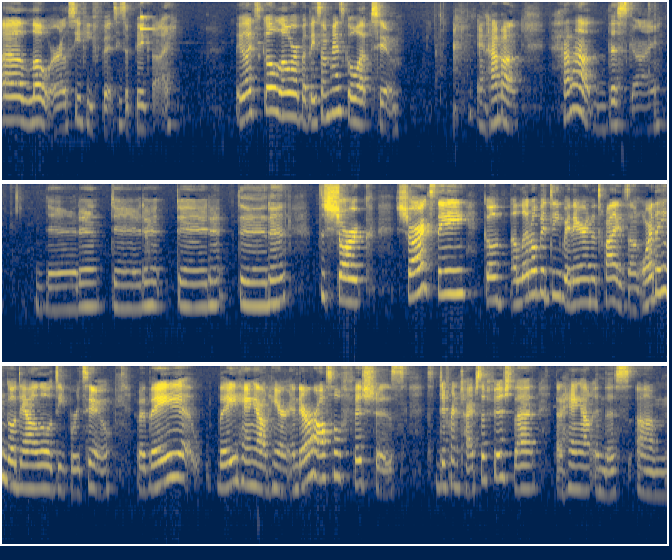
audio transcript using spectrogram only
uh lower. Let's see if he fits. He's a big guy. They like to go lower, but they sometimes go up too. And how about how about this guy? The shark. Sharks, they go a little bit deeper. They're in the twilight zone, or they can go down a little deeper too. But they they hang out here, and there are also fishes, different types of fish that that hang out in this um,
